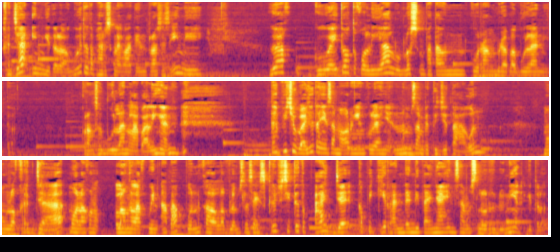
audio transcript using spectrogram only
kerjain gitu loh. Gue tetap harus ngelewatin proses ini gue gue itu waktu kuliah lulus 4 tahun kurang berapa bulan gitu. Kurang sebulan lah palingan. Tapi coba aja tanya sama orang yang kuliahnya 6 sampai 7 tahun mau lo kerja mau lo, lo ngelakuin apa pun kalau lo belum selesai skripsi tetap aja kepikiran dan ditanyain sama seluruh dunia gitu loh.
